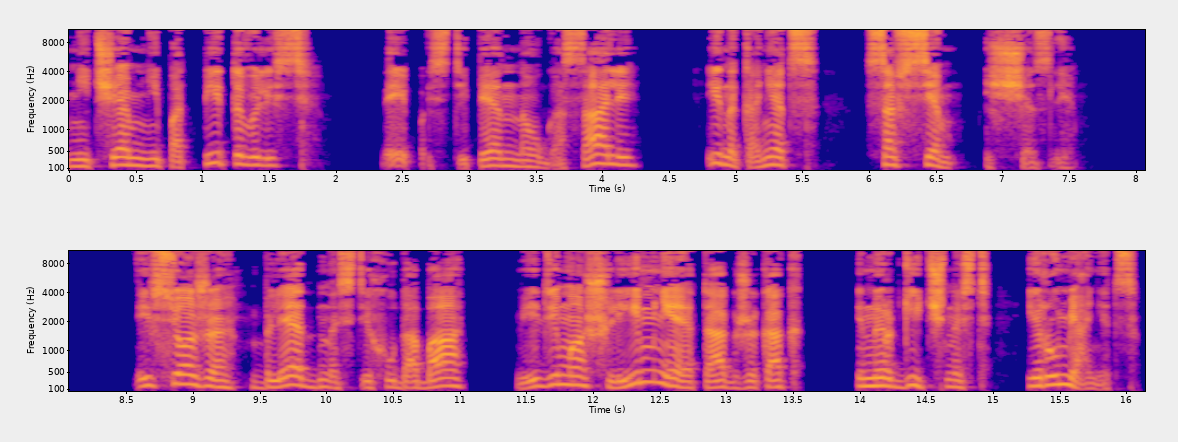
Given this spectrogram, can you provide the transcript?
ничем не подпитывались и постепенно угасали, и, наконец, совсем исчезли. И все же бледность и худоба, видимо, шли мне так же, как энергичность и румянец.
